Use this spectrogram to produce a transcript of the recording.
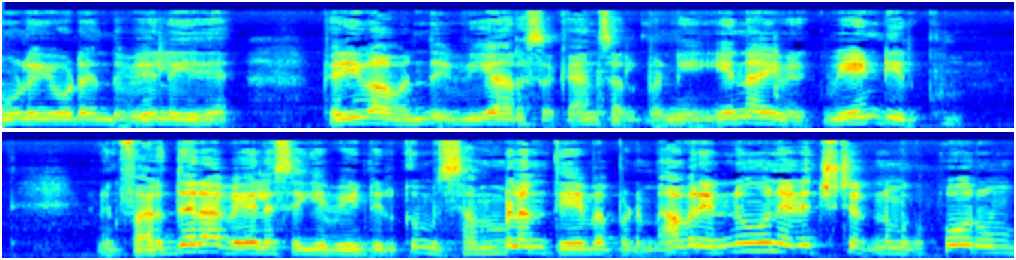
மூளையோட இந்த வேலையை பெரியவா வந்து விஆர்எஸை கேன்சல் பண்ணி ஏன்னா இவருக்கு வேண்டியிருக்கும். எனக்கு ஃபர்தராக வேலை செய்ய வேண்டியிருக்கும். சம்பளம் தேவைப்படும். அவர் என்னவோ நினச்சிட்டு நமக்கு போகிறோம்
